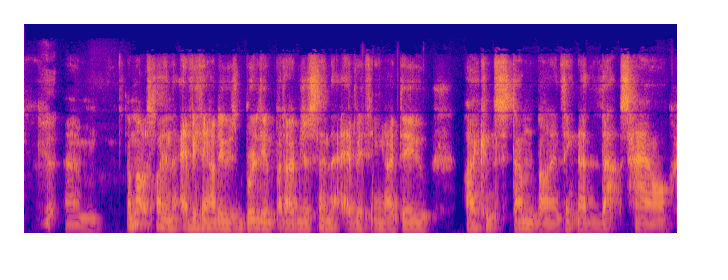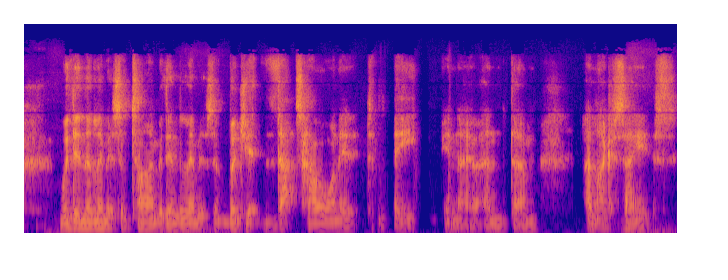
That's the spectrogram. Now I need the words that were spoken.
um, I'm not saying that everything I do is brilliant, but I'm just saying that everything I do, I can stand by and think that that's how, within the limits of time, within the limits of budget, that's how I wanted it to be, you know. And um, and like I say, it's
